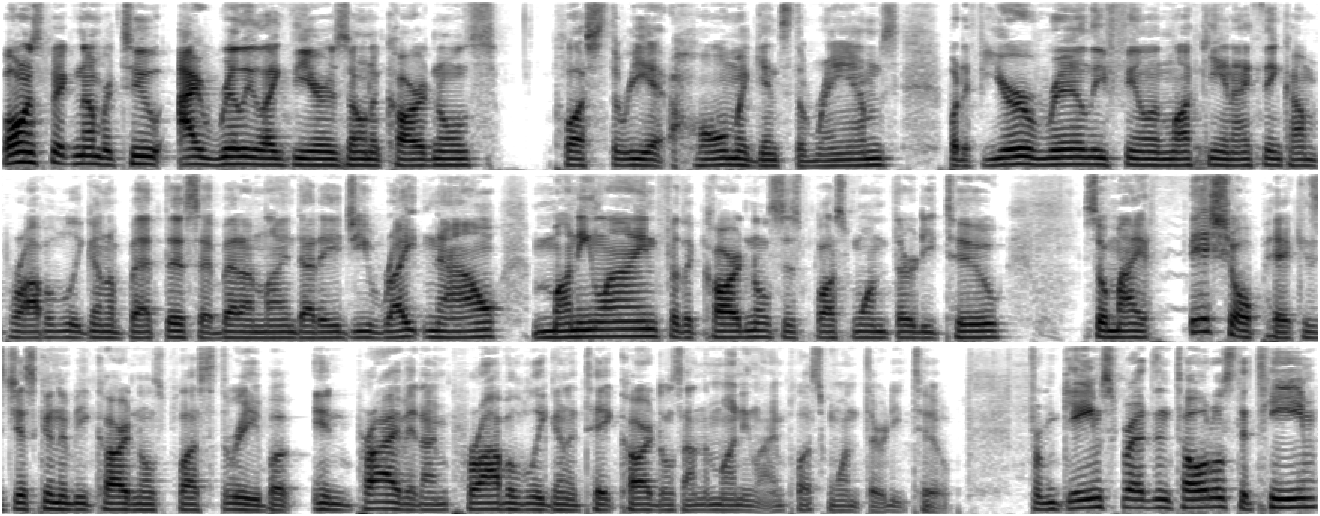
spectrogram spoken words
bonus pick number two, I really like the Arizona Cardinals plus three at home against the Rams. But if you're really feeling lucky, and I think I'm probably going to bet this at betonline.ag right now, money line for the Cardinals is plus 132. So my official pick is just going to be Cardinals plus three, but in private, I'm probably going to take Cardinals on the money line plus 132. From game spreads and totals to team,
